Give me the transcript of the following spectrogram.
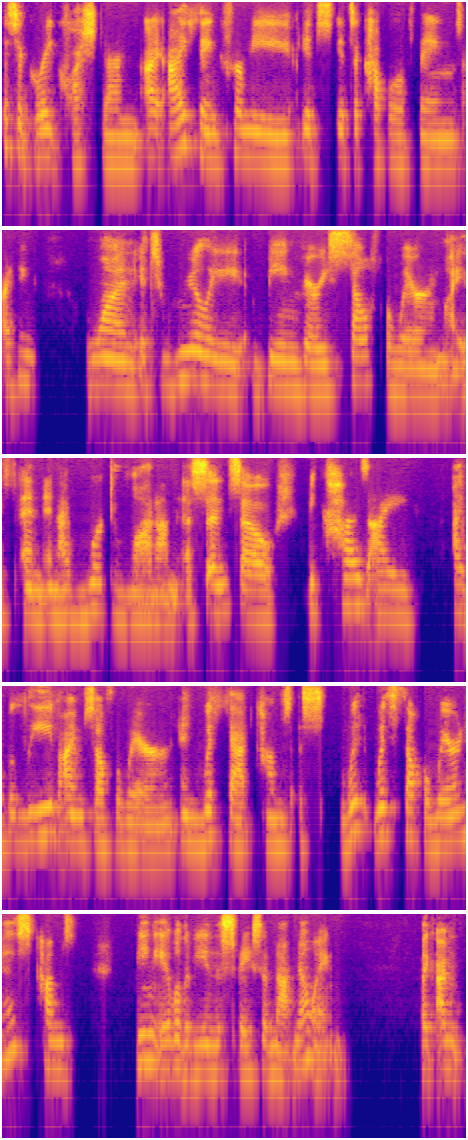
That's a great question. I, I think for me, it's it's a couple of things. I think one it's really being very self-aware in life and and i've worked a lot on this and so because i i believe i'm self-aware and with that comes with with self-awareness comes being able to be in the space of not knowing like i'm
